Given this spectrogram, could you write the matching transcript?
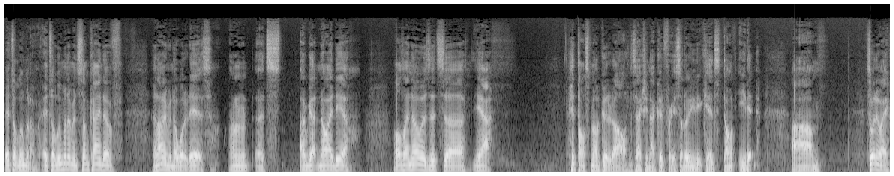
It's aluminum. It's aluminum in some kind of, and I don't even know what it is. I don't. It's. I've got no idea. All I know is it's. Uh, yeah. It don't smell good at all. It's actually not good for you. So don't eat it, kids. Don't eat it. Um. So anyway,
